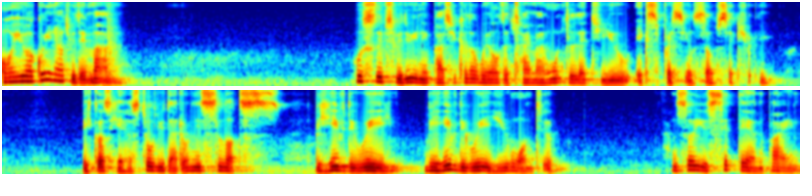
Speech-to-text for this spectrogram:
Or you are going out with a man who sleeps with you in a particular way all the time and won't let you express yourself sexually because he has told you that only sluts behave the way behave the way you want to. And so you sit there and pine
